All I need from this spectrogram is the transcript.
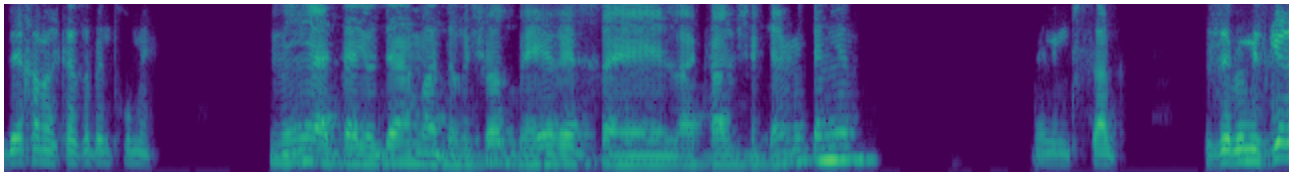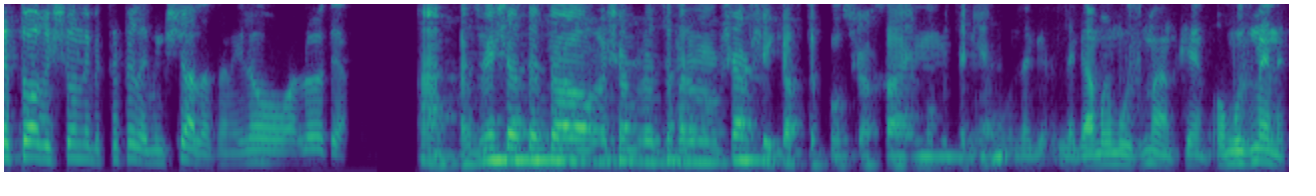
דרך המרכז הבינתחומי. מי אתה יודע מה הדרישות בערך אה, לקהל שכן מתעניין? אין לי מושג. זה במסגרת תואר ראשון לבית ספר לממשל, אז אני לא, אני לא יודע. אה, אז מי שעושה תואר ראשון בבית ספר לממשל, שייקח את הקורס שלך אם הוא מתעניין. לג... לגמרי מוזמן, כן, או מוזמנת.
